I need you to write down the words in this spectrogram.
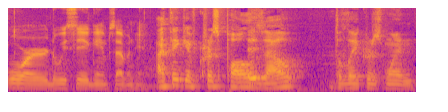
or do we see a game seven here? I think if Chris Paul is out, the Lakers win.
